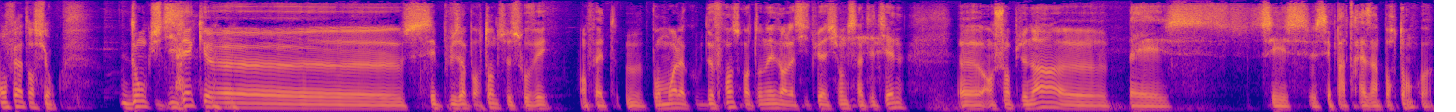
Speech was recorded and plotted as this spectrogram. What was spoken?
on fait attention. Donc je disais que euh, c'est plus important de se sauver. En fait, Euh, pour moi, la Coupe de France, quand on est dans la situation de Saint-Étienne en championnat, euh, ben, c'est c'est c'est pas très important, quoi.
